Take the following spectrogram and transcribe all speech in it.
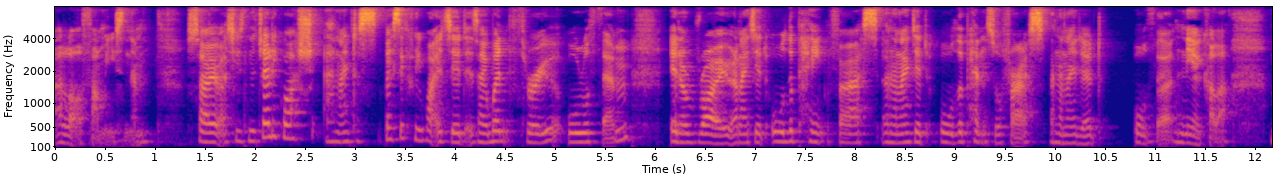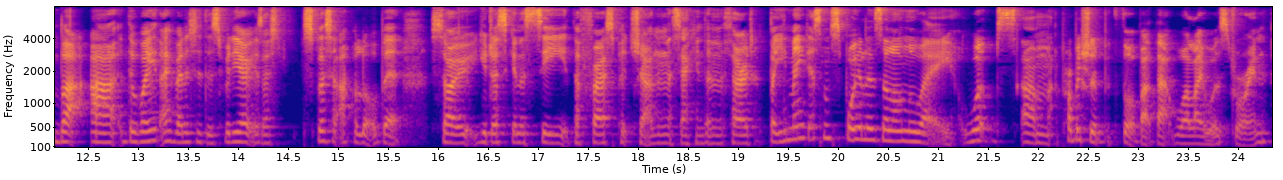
a lot of fun using them. So I was using the jelly gouache and I just basically what I did is I went through all of them in a row and I did all the paint first and then I did all the pencil first and then I did all the Neocolor. But uh, the way that I've edited this video is I split it up a little bit. So you're just going to see the first picture and then the second and the third. But you may get some spoilers along the way. Whoops. Um, I probably should have thought about that while I was drawing.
